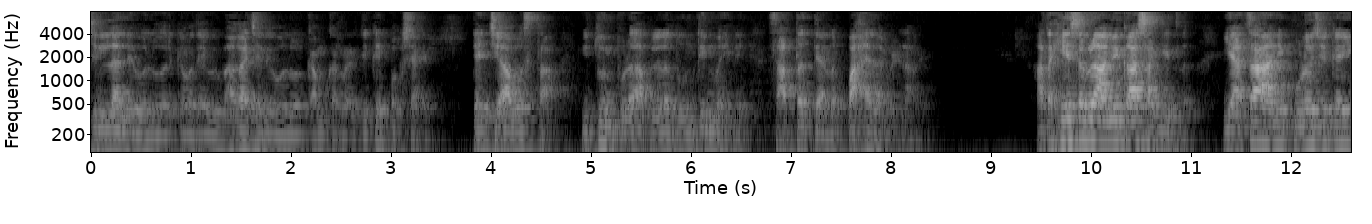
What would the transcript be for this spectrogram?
जिल्हा लेवलवर किंवा त्या विभागाच्या लेवलवर काम करणारे जे काही पक्ष आहेत त्यांची अवस्था इथून पुढं आपल्याला दोन तीन महिने सातत्यानं पाहायला मिळणार आहे. आता हे सगळं आम्ही का सांगितलं? याचा आणि पुढं जे काही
